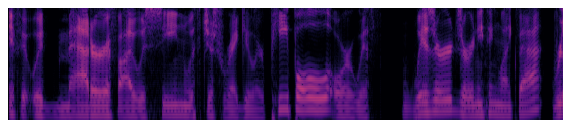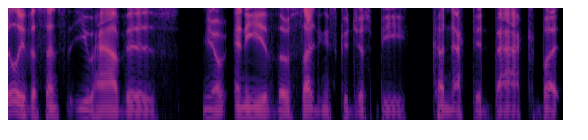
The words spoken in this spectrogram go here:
if it would matter if I was seen with just regular people or with wizards or anything like that? Really, the sense that you have is, you know, any of those sightings could just be connected back, but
